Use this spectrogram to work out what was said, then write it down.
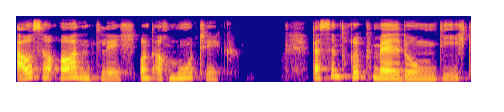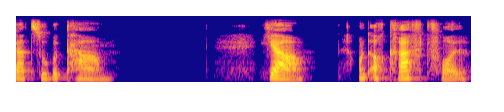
Außerordentlich und auch mutig. Das sind Rückmeldungen, die ich dazu bekam. Ja, und auch kraftvoll.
